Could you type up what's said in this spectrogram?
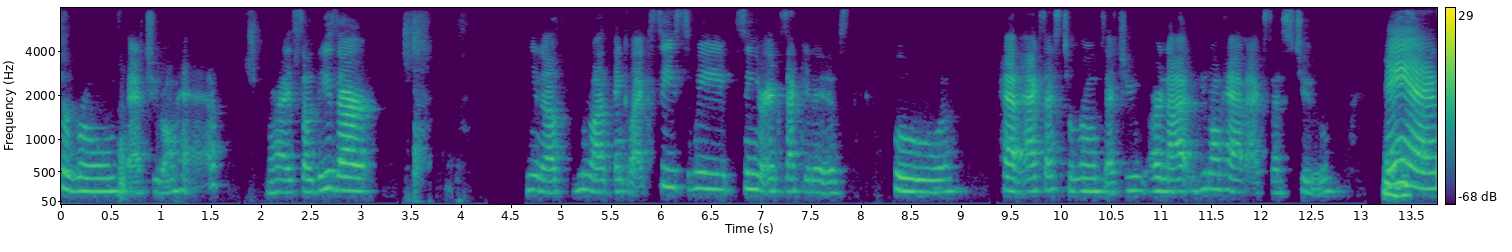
to rooms that you don't have. Right. So these are, you know, you want to think like C-suite, senior executives who have access to rooms that you are not, you don't have access to. Mm-hmm. And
